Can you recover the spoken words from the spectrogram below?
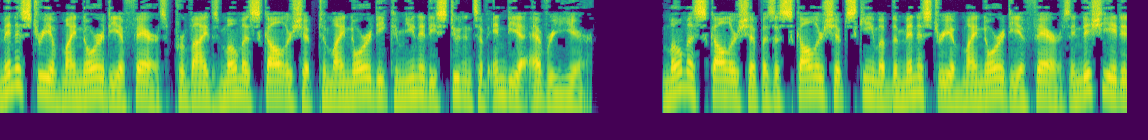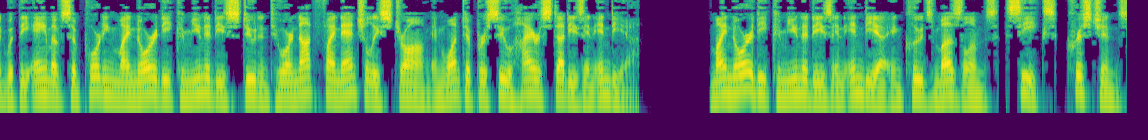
Ministry of Minority Affairs provides MoMA scholarship to minority community students of India every year. MoMA Scholarship is a scholarship scheme of the Ministry of Minority Affairs initiated with the aim of supporting minority communities student who are not financially strong and want to pursue higher studies in India. Minority communities in India includes Muslims, Sikhs, Christians,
